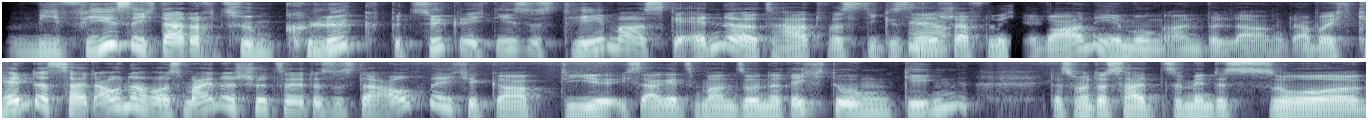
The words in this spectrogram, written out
wie viel sich dadurch zum Glück bezüglich dieses Themas geändert hat, was die gesellschaftliche Wahrnehmung anbelangt. Aber ich kenne das halt auch noch aus meiner Schulzeit, dass es da auch welche gab, die, ich sage jetzt mal, in so eine Richtung ging, dass man das halt zumindest so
